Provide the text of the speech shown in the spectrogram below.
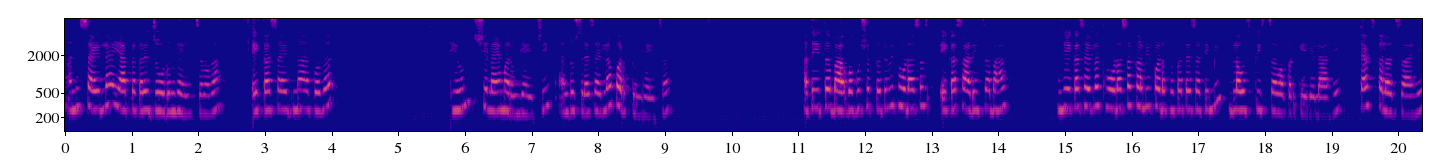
आणि साईडला या प्रकारे जोडून घ्यायचं बघा. एका साईडनं अगोदर ठेवून शिलाई मारून घ्यायची आणि दुसऱ्या साईडला परतून घ्यायचं. आता इथं भाग बघू शकता तुम्ही थोडासा एका साडीचा भाग म्हणजे एका साईडला थोडासा कमी पडत होता त्यासाठी मी ब्लाऊज पीसचा वापर केलेला आहे. त्याच कलरचा आहे.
